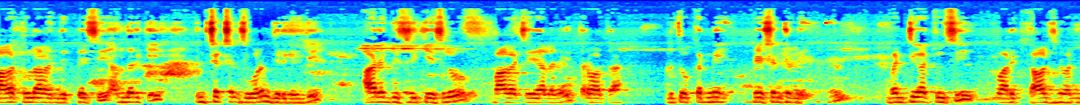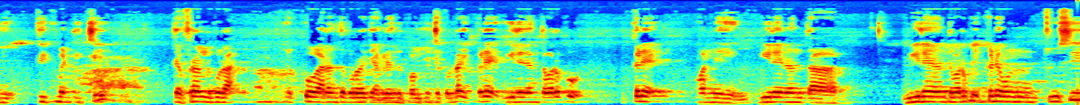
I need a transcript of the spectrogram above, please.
బాగా చూడాలని చెప్పేసి అందరికీ ఇన్స్ట్రక్షన్స్ ఇవ్వడం జరిగింది. ఆరోగ్యశ్రీ కేసులు బాగా చేయాలని తర్వాత ప్రతి ఒక్కరిని పేషెంట్ని మంచిగా చూసి వారికి కావాల్సినవన్నీ ట్రీట్మెంట్ ఇచ్చి రెఫరల్ కూడా ఎక్కువ అనంతపురానికి అక్కడ పంపించకుండా ఇక్కడే వీలైనంత వరకు ఇక్కడే మనని వీలైనంత వీలైనంత వరకు ఇక్కడే ఉన్ చూసి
